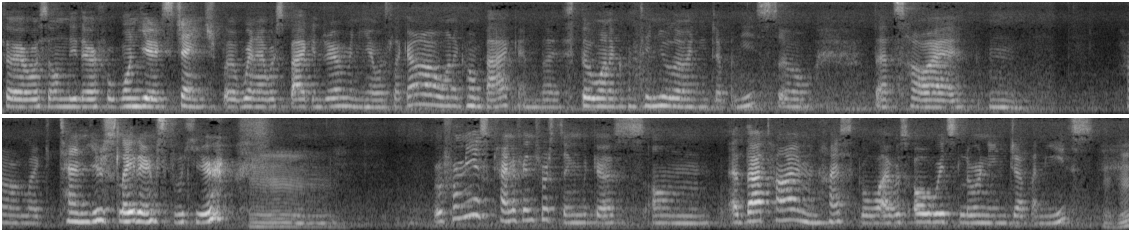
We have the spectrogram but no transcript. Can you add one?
so I was only there for one year exchange. But when I was back in Germany, I was like, oh, I want to come back, and I still want to continue learning Japanese. So that's how I, mm, how like ten years later, I'm still here. Well, for me, it's kind of interesting because um, at that time in high school, I was always learning Japanese. Mm-hmm.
